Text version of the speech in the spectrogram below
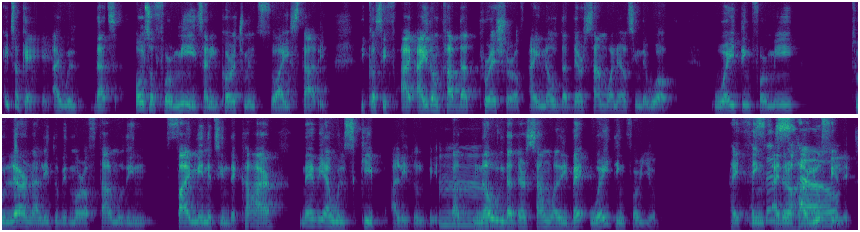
it's okay. I will that's also for me, it's an encouragement so I study. Because if I, I don't have that pressure of I know that there's someone else in the world waiting for me to learn a little bit more of Talmud in five minutes in the car, maybe I will skip a little bit. Mm. But knowing that there's somebody waiting for you, I think, I don't know so, how you feel it.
